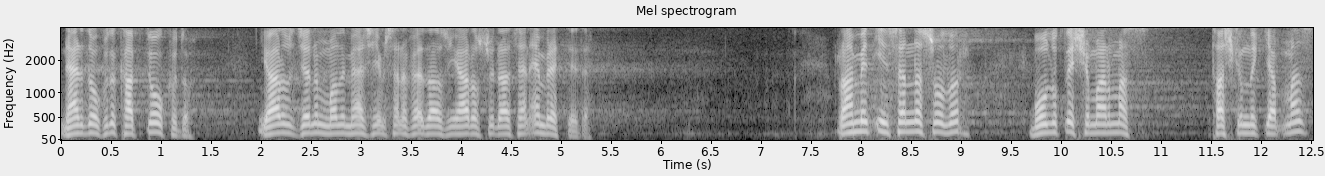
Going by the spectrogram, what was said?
Nerede okudu? Kalpte okudu. Ya Resul, canım malım her şeyim sana feda olsun. Ya Resulallah sen emret dedi. Rahmet insan nasıl olur? Bollukta şımarmaz. Taşkınlık yapmaz.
